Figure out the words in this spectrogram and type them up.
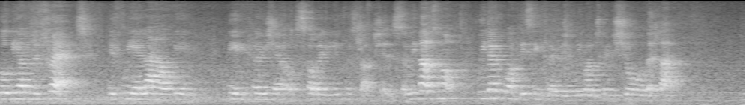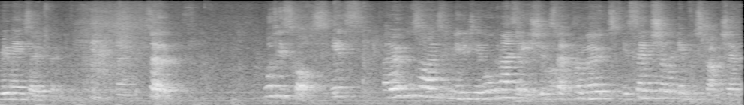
will be under threat if we allow the, the enclosure of scholarly infrastructures. So we, that's not, we don't want this enclosure, we want to ensure that that remains open. So, what is SCOSS? It's an open science community of organisations that promote essential infrastructure,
